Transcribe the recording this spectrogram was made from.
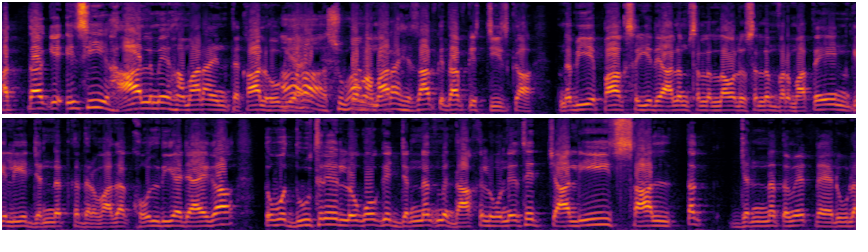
حتیٰ کہ اسی حال میں ہمارا انتقال ہو گیا ہے تو۔ ہمارا حساب کتاب کس چیز کا نبی پاک سید عالم صلی اللہ علیہ وسلم فرماتے ہیں ان کے لیے جنت کا دروازہ کھول دیا جائے گا تو وہ دوسرے لوگوں کے جنت میں داخل ہونے سے چالیس سال تک جنت میں قیرولہ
